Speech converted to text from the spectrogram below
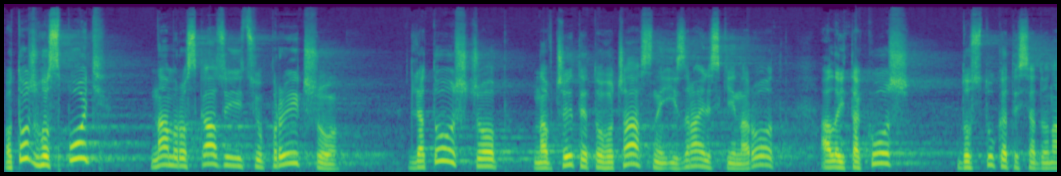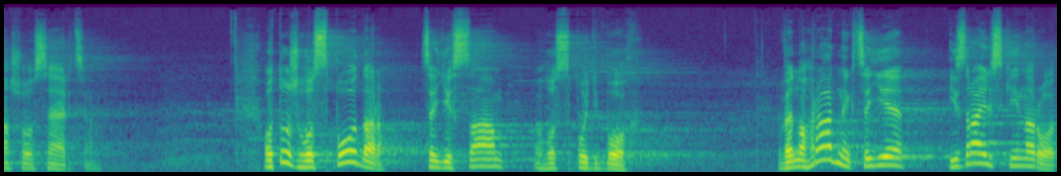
Отож, Господь нам розказує цю притчу для того, щоб навчити тогочасний ізраїльський народ, але й також достукатися до нашого серця. Отож, Господар це є сам Господь Бог. Виноградник це є ізраїльський народ.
